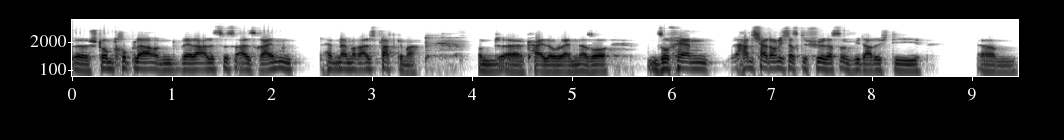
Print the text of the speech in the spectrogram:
äh, Sturmtruppler und wer da alles ist, alles rein und hätten einfach alles platt gemacht. Und äh, Kylo Ren. Also insofern hatte ich halt auch nicht das Gefühl, dass irgendwie dadurch die, ähm,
